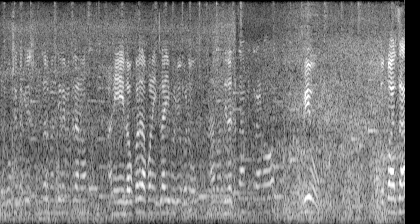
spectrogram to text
तर बघू शकता किती सुंदर मंदिर आहे मित्रांनो. आणि लवकरच आपण इथलाही व्हिडिओ बनवू. हा मंदिराचा मित्रांनो व्ह्यू दुपारचा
